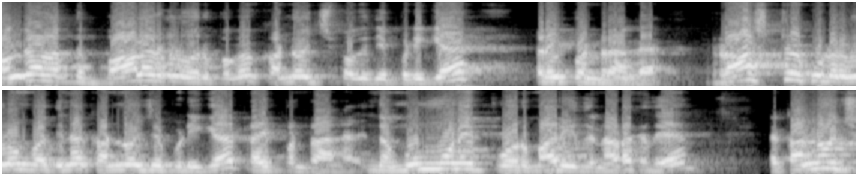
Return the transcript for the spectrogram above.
வங்காளத்து பாலர்கள் ஒரு பக்கம் கண்ணோஜ் பகுதியை பிடிக்க ட்ரை பண்றாங்க. ராஷ்டிரகூடர்களும் பாத்தீங்கன்னா கண்ணோச்ச பிடிக்க ட்ரை பண்றாங்க. இந்த மும்முனை போர் மாதிரி இது நடக்குது. இந்த கண்ணோஜ்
